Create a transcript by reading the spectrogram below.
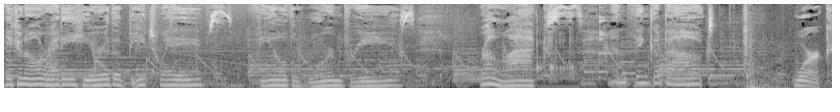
You can already hear the beach waves, feel the warm breeze, relax, and think about work.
